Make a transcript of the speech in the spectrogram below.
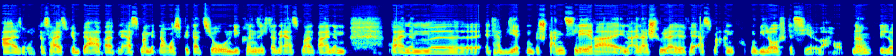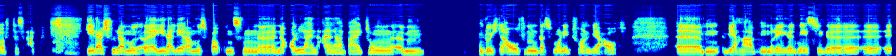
Also, das heißt, wir, wir arbeiten erstmal mit einer Hospitation, die können sich dann erstmal bei einem, bei einem äh, etablierten Bestandslehrer in einer Schülerhilfe erstmal angucken, wie läuft es hier überhaupt, ne? Wie läuft es ab? Jeder Schüler muss, äh, jeder Lehrer muss bei uns eine, eine Online-Einarbeitung ähm, durchlaufen. Das monitoren wir auch. Ähm, wir haben regelmäßige äh,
